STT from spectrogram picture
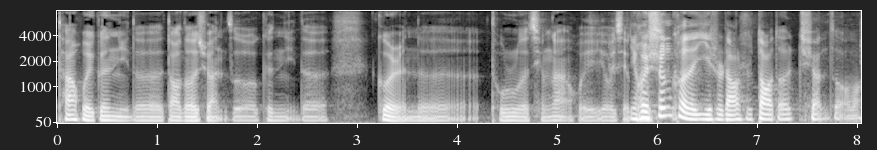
它会跟你的道德选择、跟你的个人的投入的情感会有一些你会深刻的意识到是道德选择吗？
